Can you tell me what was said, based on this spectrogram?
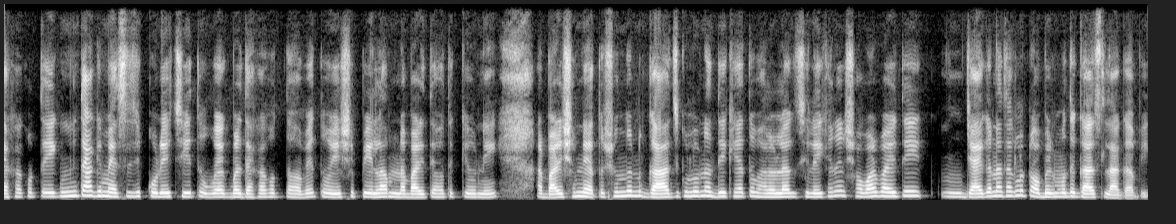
দেখা করতে এমনিতে আগে মেসেজ করেছি তবু একবার দেখা করতে হবে। তো এসে পেলাম না বাড়িতে হয়তো কেউ নেই। আর বাড়ির সামনে এত সুন্দর গাছগুলো না দেখে এত ভালো লাগছিল। এখানে সবার বাড়িতেই উম, জায়গা না থাকলেও টবের মধ্যে গাছ লাগাবি।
